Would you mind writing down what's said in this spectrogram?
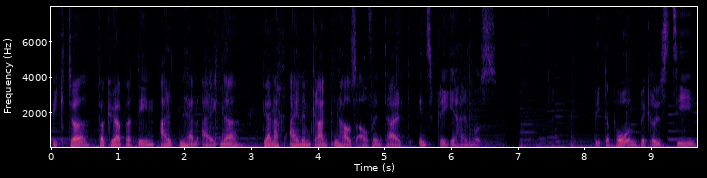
Viktor verkörpert den alten Herrn Eigner, der nach einem Krankenhausaufenthalt ins Pflegeheim muss. Peter Pohn begrüßt sie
